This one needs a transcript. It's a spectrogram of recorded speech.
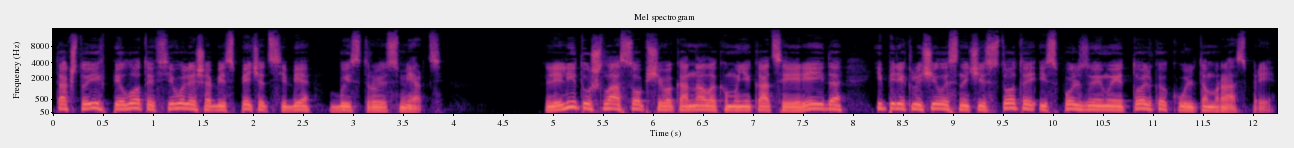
так что их пилоты всего лишь обеспечат себе быструю смерть. Лилит ушла с общего канала коммуникации рейда и переключилась на частоты, используемые только культом Распри.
